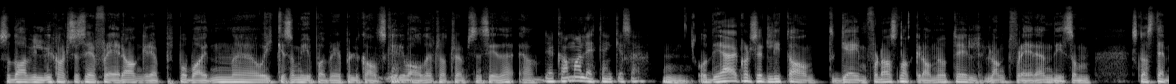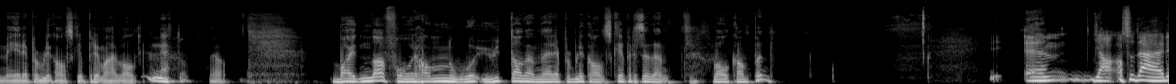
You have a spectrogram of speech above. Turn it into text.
Så da vil vi kanskje se flere angrep på Biden, eh, og ikke så mye på republikanske rivaler fra Trumps side? Ja. Det kan man lett tenke seg. Mm. Og det er kanskje et litt annet game, for da snakker han jo til langt flere enn de som skal stemme i republikanske primærvalg. Nettopp. Ja. Biden, da, får han noe ut av denne republikanske presidentvalgkampen? Ja, altså det er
